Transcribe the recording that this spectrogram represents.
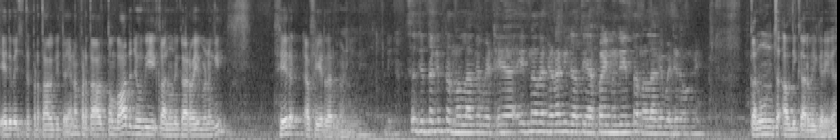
ਇਹਦੇ ਵਿੱਚ ਤੇ ਪੜਤਾਲ ਕੀਤਾ ਜਾਣਾ। ਪੜਤਾਲ ਤੋਂ ਬਾਅਦ ਜੋ ਵੀ ਕਾਨੂੰਨੀ ਕਾਰਵਾਈ ਬਣੇਗੀ ਫਿਰ ਅਫੇਅਰ ਦਰਜ ਹੋਣੀ ਹੈ ਸਰ ਜਿੱਦਾਂ ਕਿ ਧਰਨਾ ਲਾ ਕੇ ਬੈਠੇ ਆ ਇਹਨਾਂ ਦਾ ਕਹਿਣਾ ਕਿ ਜਦ ਤੇ ਐਫ ਆਈ ਨੂੰ ਜੇ ਧਰਨਾ ਲਾ ਕੇ ਬੈਠੇ ਰਹੋਗੇ? ਕਾਨੂੰਨ 'ਚ ਆਪਦੀ ਕਾਰਵਾਈ ਕਰੇਗਾ।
